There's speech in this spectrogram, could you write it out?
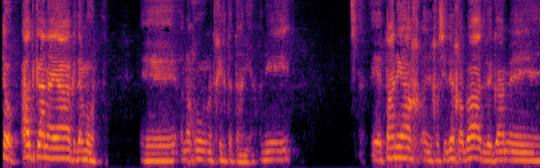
טוב, עד כאן היה הקדמות. אה, אנחנו נתחיל את התניא. אני טניה, חסידי חב"ד, וגם אה,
